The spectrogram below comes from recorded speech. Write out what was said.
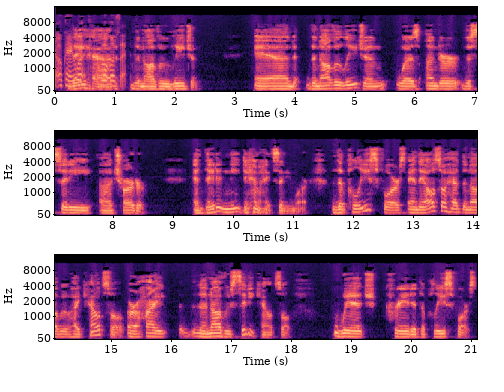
Okay, they what, had what the Nauvoo Legion. And the Nauvoo Legion was under the city uh, charter. And they didn't need Danites anymore. The police force, and they also had the Nauvoo High Council, or High, the Nauvoo City Council, which created the police force.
